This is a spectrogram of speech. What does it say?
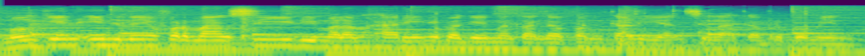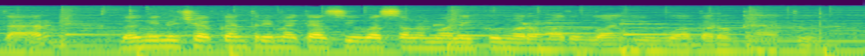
Mungkin ini informasi di malam hari ini. Bagaimana tanggapan kalian? Silahkan berkomentar. Bang ucapkan terima kasih. Wassalamualaikum warahmatullahi wabarakatuh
